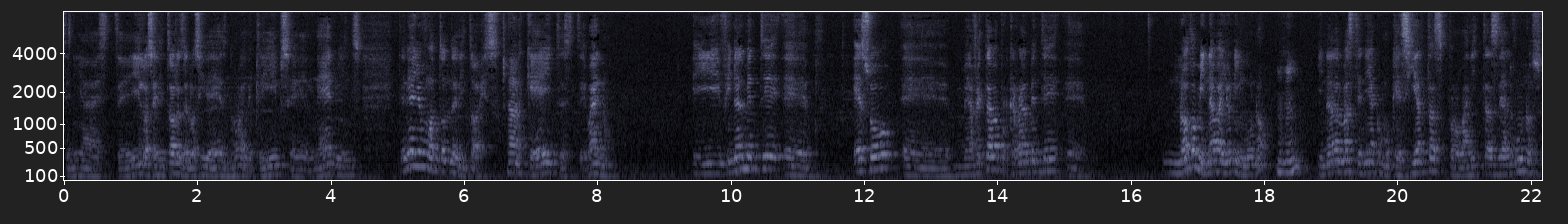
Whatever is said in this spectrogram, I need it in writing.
tenía este, y los editores de los IDEs, ¿no? El Eclipse, el NetBeans, tenía yo un montón de editores, Ah. Kate, este, bueno, y finalmente eh, eso eh, me afectaba porque realmente eh, no dominaba yo ninguno. Y nada más tenía como que ciertas probaditas de algunos.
